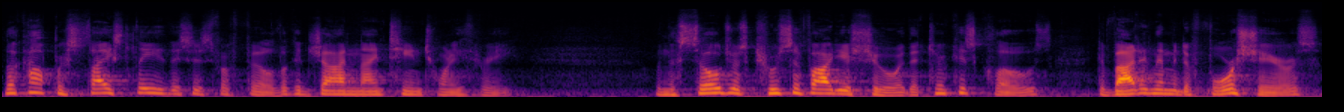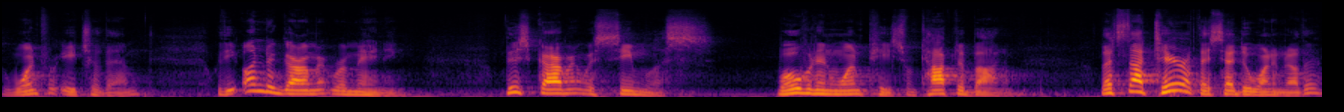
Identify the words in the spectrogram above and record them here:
Look how precisely this is fulfilled. Look at John 19 23. When the soldiers crucified Yeshua, they took his clothes, dividing them into four shares, one for each of them, with the undergarment remaining. This garment was seamless, woven in one piece from top to bottom. Let's not tear it, they said to one another.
